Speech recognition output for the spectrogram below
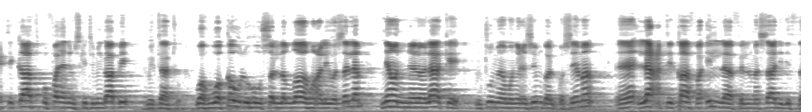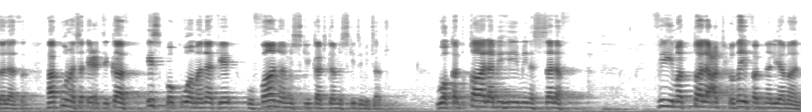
itikaf kufanya ni msikiti mingapi mitatu wa huwa qauluhu salllahu alaihi wasallam nao neno lake mtume wa mwenyezi mungu aliposema eh, la itikafa illa fi lmasajidi thalatha hakuna cha itikaf isipokuwa manake kufanywa miski katika misikiti mitatu وقد قال به من السلف فيما اطلعت حذيفة بن اليمان.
